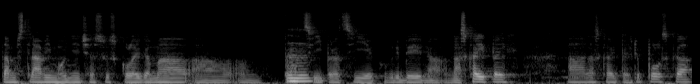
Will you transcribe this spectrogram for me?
tam strávím hodně času s kolegama a prací, mm-hmm. prací jako kdyby na, na Skypech a na Skypech do Polska.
